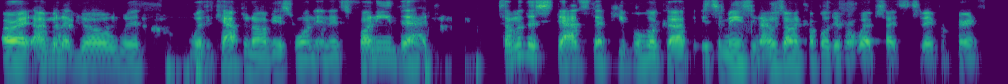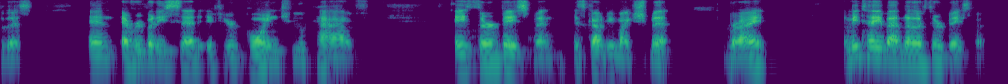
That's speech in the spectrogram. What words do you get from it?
All right, I'm gonna go with with the Captain Obvious one, and it's funny that some of the stats that people look up, it's amazing. I was on a couple of different websites today preparing for this, and everybody said if you're going to have a third baseman, it's got to be Mike Schmidt, right? Let me tell you about another third baseman.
